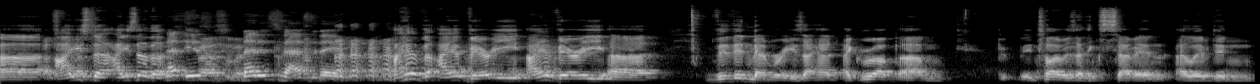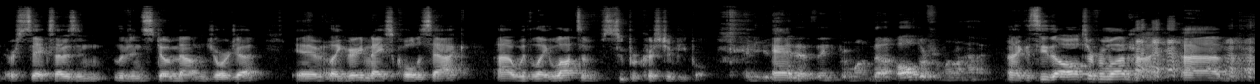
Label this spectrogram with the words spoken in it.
I used to. I used to have the. that is Fascinating. that is fascinating. I have I have very I have very uh, vivid memories. I had I grew up um, until I was I think seven. I lived in or six. I was in lived in Stone Mountain, Georgia, in a like very nice cul-de-sac uh, with like lots of super Christian people. And you can see that thing from on, the altar from on high. I could see the altar from on high. Um,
